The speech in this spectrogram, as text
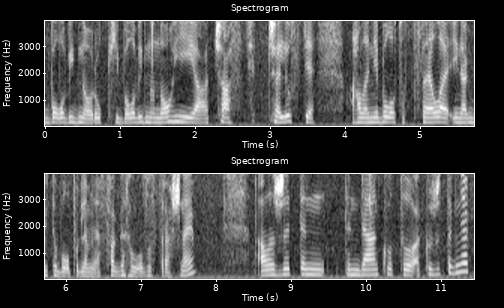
bolo vidno ruky, bolo vidno nohy a časť čeluste, ale nebolo to celé, inak by to bolo podľa mňa fakt hrôzo strašné. Ale že ten, ten Dánko to akože tak nejak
